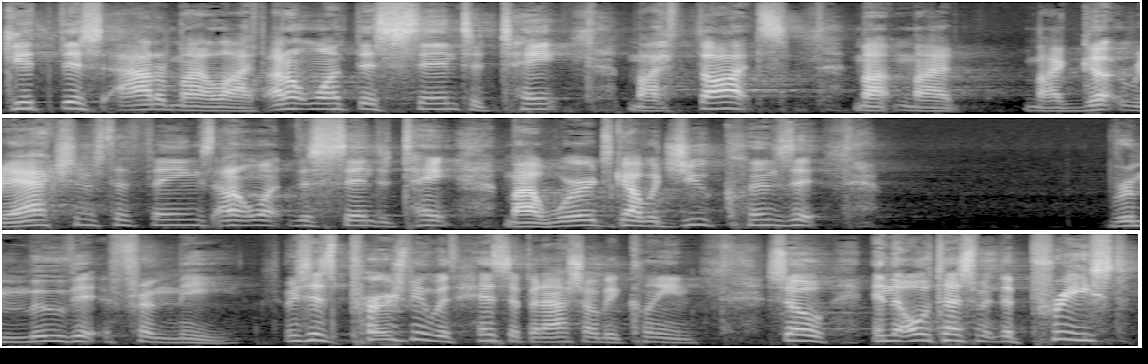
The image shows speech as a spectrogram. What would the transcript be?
get this out of my life? I don't want this sin to taint my thoughts, my, my, my gut reactions to things. I don't want this sin to taint my words. God, would you cleanse it? Remove it from me. He says, Purge me with hyssop and I shall be clean. So in the Old Testament, the priest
